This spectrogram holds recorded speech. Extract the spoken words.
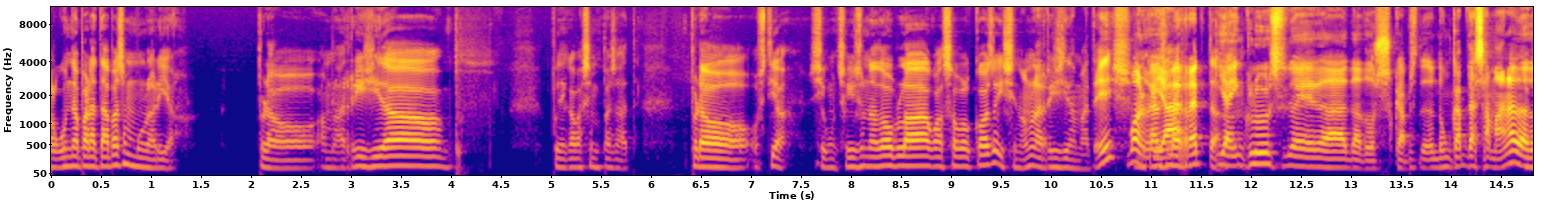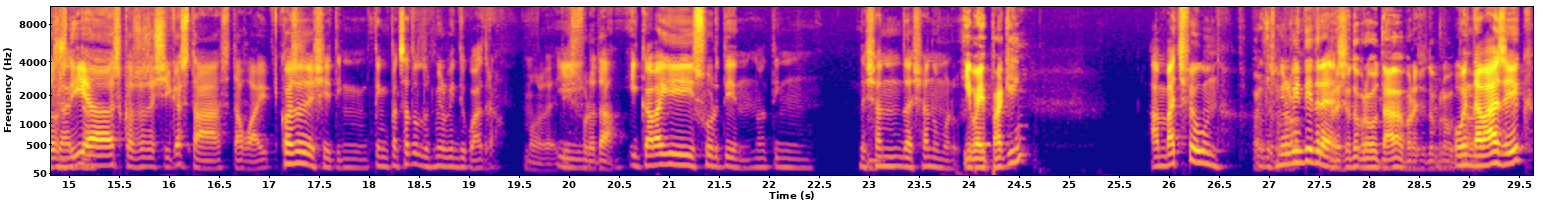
alguna per etapes em molaria, però amb la rígida pff, podria acabar sent pesat. Però, hòstia, si aconseguís una doble qualsevol cosa, i si no amb la rígida mateix, Bueno, encara ha, és més repte. hi ha inclús eh, de, de dos caps, d'un cap de setmana, de dos Exacte. dies, coses així que està, està guai. Coses així, tinc, tinc pensat el 2024. Molt bé, I- disfrutar. I que vagi sortint, no tinc... Deixant, deixar números. I bikepacking? Em vaig fer un, Per el això t'ho- 2023. Per això t'ho preguntava, per això t'ho preguntava. Un de bàsic,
